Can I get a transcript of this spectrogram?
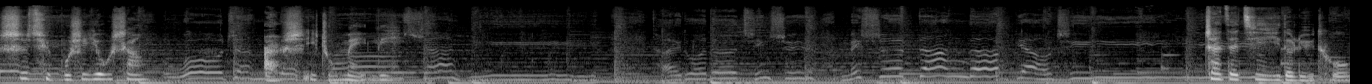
失去不是忧伤，而是一种美丽。站在记忆的旅途，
